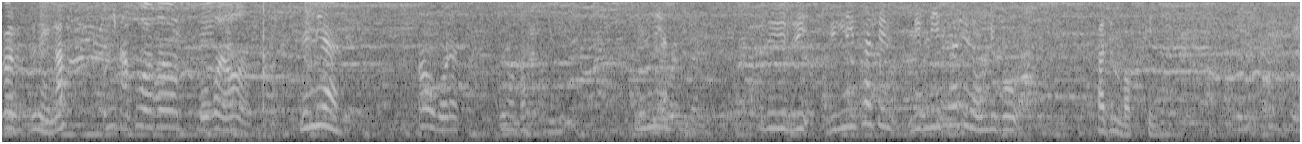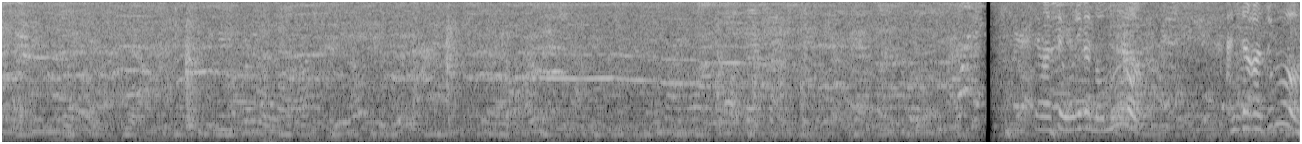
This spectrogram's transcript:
가 누구인가? 언니 갖고 와서 먹어요. 릴리야 아우 머리 아파. 들어봐 릴리야 리, 리, 릴리 사진 릴리 사진 올리고 받은 머핀 때 우리가 너무 앉아가지고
